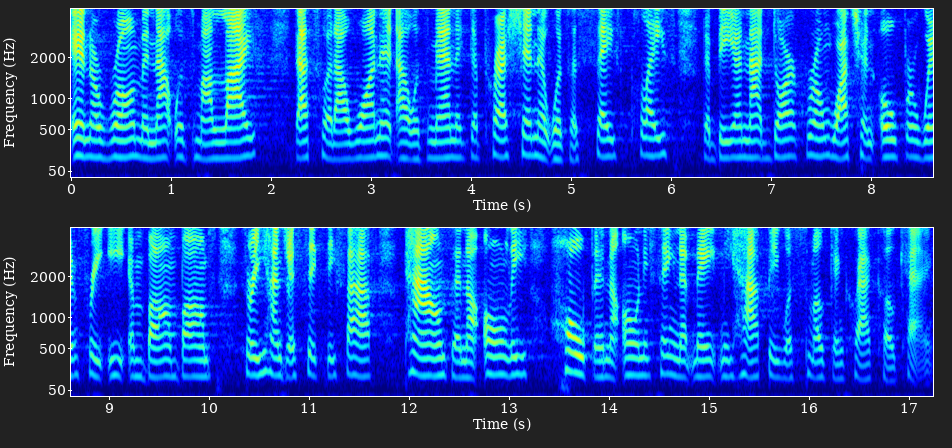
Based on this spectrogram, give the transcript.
in a room and that was my life. That's what I wanted. I was manic depression. It was a safe place to be in that dark room watching Oprah Winfrey eating bomb bombs, 365 pounds, and the only hope and the only thing that made me happy was smoking crack cocaine.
